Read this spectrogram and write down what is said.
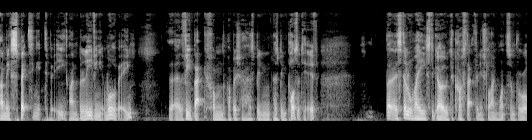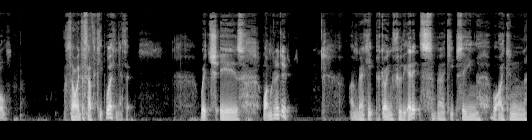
I'm expecting it to be. I'm believing it will be. The feedback from the publisher has been has been positive, but there's still a ways to go to cross that finish line once and for all. So I just have to keep working at it, which is what I'm going to do. I'm going to keep going through the edits. I'm going to keep seeing what I can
